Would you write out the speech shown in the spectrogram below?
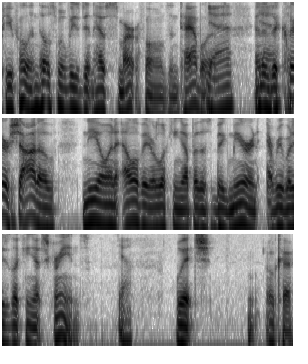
people in those movies didn't have smartphones and tablets. Yeah, And there's a clear shot of Neo in an elevator looking up at this big mirror and everybody's looking at screens. Yeah. Which, okay.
